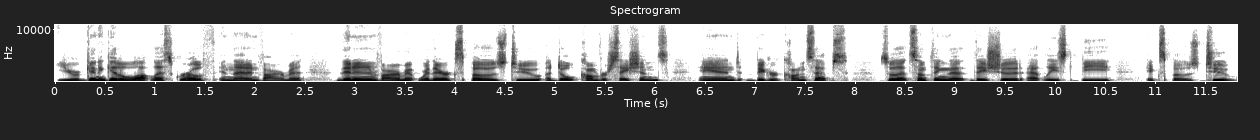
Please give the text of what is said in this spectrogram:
you're going to get a lot less growth in that environment than an environment where they're exposed to adult conversations and bigger concepts. So that's something that they should at least be exposed to.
